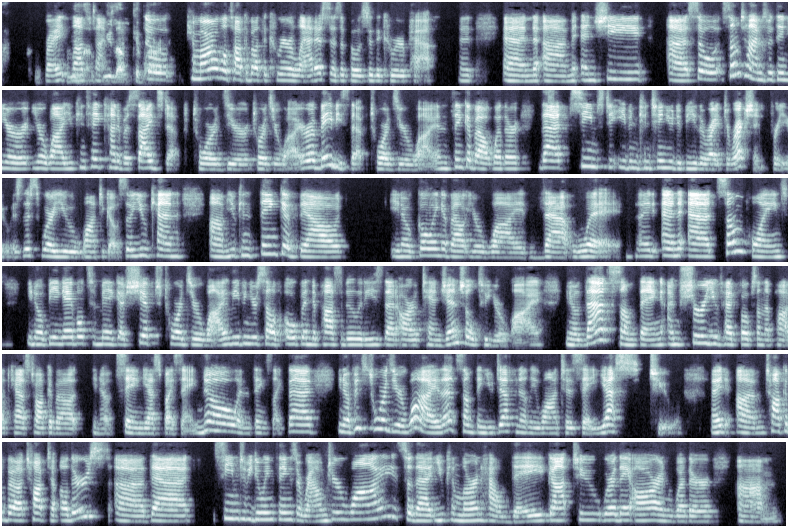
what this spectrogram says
Right. We Lots love, of times. We love Kimara. So Kimara will talk about the career lattice as opposed to the career path. And, and um, and she uh, so sometimes within your your why, you can take kind of a sidestep towards your towards your why, or a baby step towards your why, and think about whether that seems to even continue to be the right direction for you. Is this where you want to go? So you can um, you can think about you know, going about your why that way. Right? And at some point, you know, being able to make a shift towards your why, leaving yourself open to possibilities that are tangential to your why, you know, that's something I'm sure you've had folks on the podcast talk about, you know, saying yes by saying no and things like that. You know, if it's towards your why, that's something you definitely want to say yes to. Right? Um, talk about, talk to others uh, that seem to be doing things around your why so that you can learn how they got to where they are and whether um,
